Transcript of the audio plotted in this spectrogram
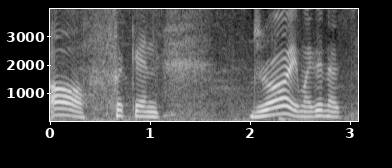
Oh, freaking Droy, my goodness.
